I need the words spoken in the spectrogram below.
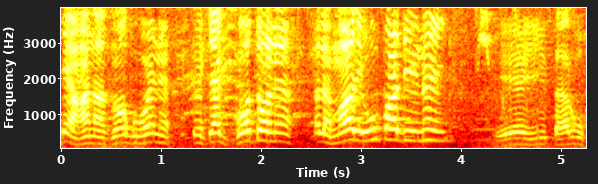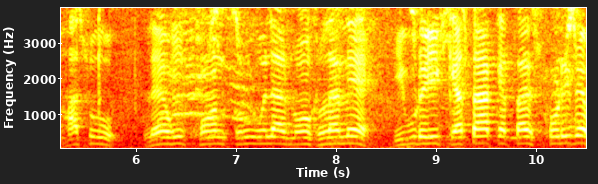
એ આના જોગું હોય ને તો ક્યાંક ગોતો ને એટલે મારી ઉપાધિ નહીં. એ ઈ તારું હાસુ. લે હું ફોન કરું ઓલા નોખલા ને ઈવડે ઈ કેતા કેતા છોડી દે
